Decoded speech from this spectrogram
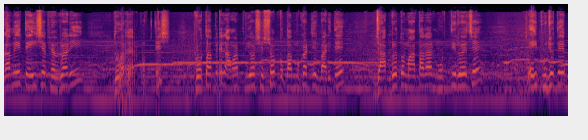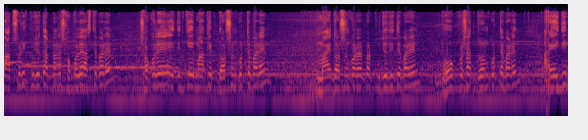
আগামী তেইশে ফেব্রুয়ারি দু হাজার পঁচিশ, প্রতাপের আমার প্রিয় শিষ্য প্রতাপ মুখার্জির বাড়িতে জাগ্রত মা তারার মূর্তি রয়েছে। এই পুজোতে, বাৎসরিক পুজোতে আপনারা সকলে আসতে পারেন। সকলে এই দিনকে মাকে দর্শন করতে পারেন। মায়ের দর্শন করার পর পুজো দিতে পারেন, ভোগ প্রসাদ গ্রহণ করতে পারেন। আর এই দিন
